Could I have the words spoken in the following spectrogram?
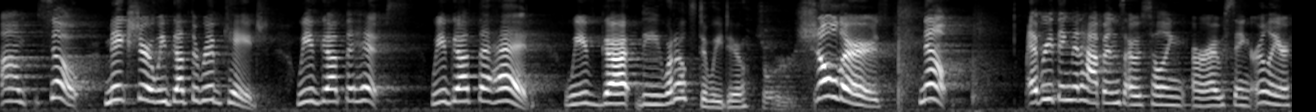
Um, so make sure we've got the rib cage, we've got the hips, we've got the head, we've got the, what else did we do? Shoulders. Shoulders. Now, everything that happens, I was telling, or I was saying earlier,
